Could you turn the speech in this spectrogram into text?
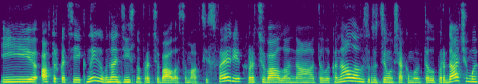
І авторка цієї книги вона дійсно працювала сама в цій сфері, працювала на телеканалах з цими всякими телепередачами.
